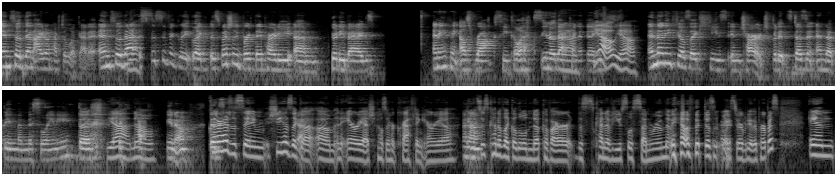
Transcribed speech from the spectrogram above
And so then I don't have to look at it. And so that Yes. specifically, like especially birthday party um, goodie bags, anything else, rocks he collects, you know, that yeah. kind of thing. Yeah, oh yeah. And then he feels like he's in charge, but it doesn't end up being the miscellany. The Yeah, the- no. you know, Claire has the same. She has like Yeah. a um an area. She calls it her crafting area, and Uh-huh. it's just kind of like a little nook of our this kind of useless sunroom that we have that doesn't really Right. serve any other purpose. And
